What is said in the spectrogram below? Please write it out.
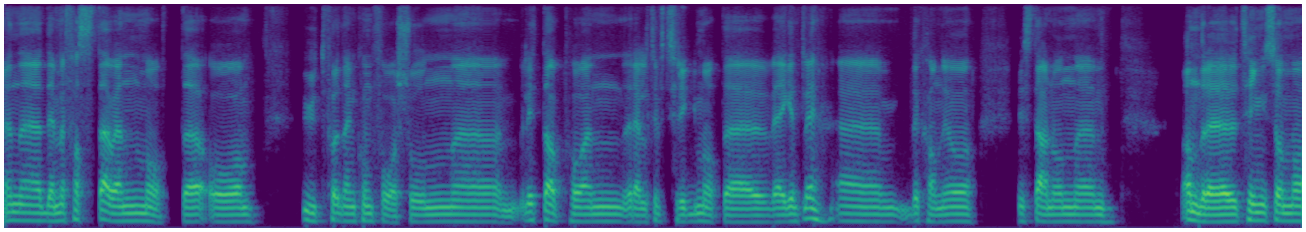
men eh, det med faste er jo en måte å utfordre den komfortsonen litt da, på en relativt trygg måte, egentlig. Det kan jo, hvis det er noen andre ting som å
